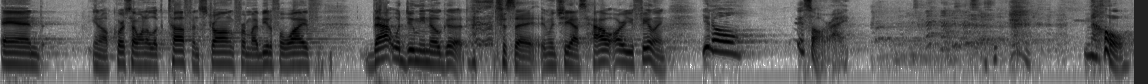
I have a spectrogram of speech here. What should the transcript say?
and, you know, of course, I want to look tough and strong for my beautiful wife. That would do me no good to say. And when she asks, How are you feeling? You know, it's all right. no,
